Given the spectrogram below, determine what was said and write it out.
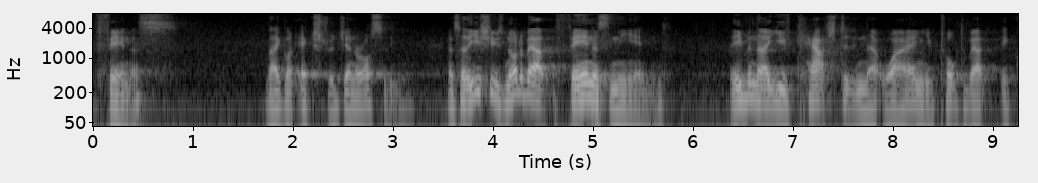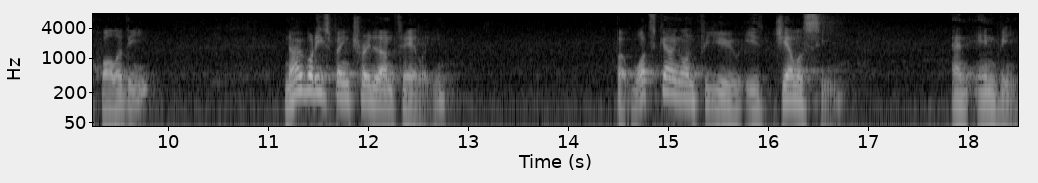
fairness, they got extra generosity. And so the issue is not about fairness in the end, even though you've couched it in that way and you've talked about equality. Nobody's been treated unfairly. But what's going on for you is jealousy and envy.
